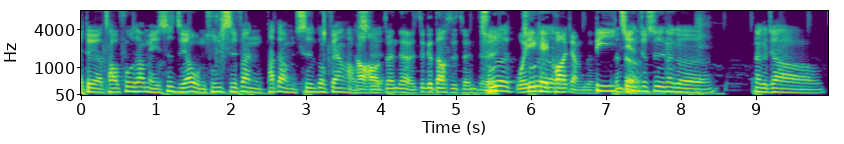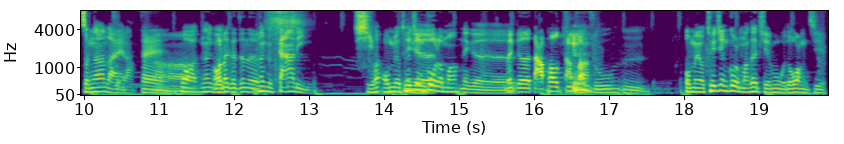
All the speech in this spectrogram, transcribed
哎，对啊，曹夫他每次只要我们出去吃饭，他带我们吃都非常好吃。好好，真的，这个倒是真的，除了唯一可以夸奖的，第一真的。间就是那个那个叫整安来啦，对，啊。哇，那个哦，那个真的那个咖喱，喜欢我们有推荐过了吗？那个那个打抛猪打嘛包，猪，嗯，我们有推荐过了吗？在节目我都忘记了。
